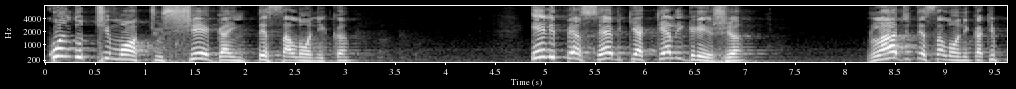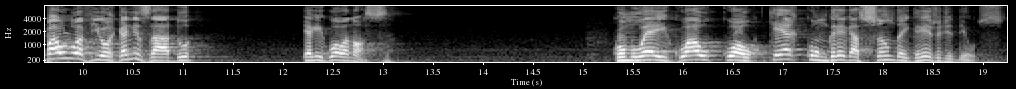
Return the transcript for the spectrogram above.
Quando Timóteo chega em Tessalônica, ele percebe que aquela igreja, lá de Tessalônica, que Paulo havia organizado, era igual a nossa. Como é igual qualquer congregação da igreja de Deus.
